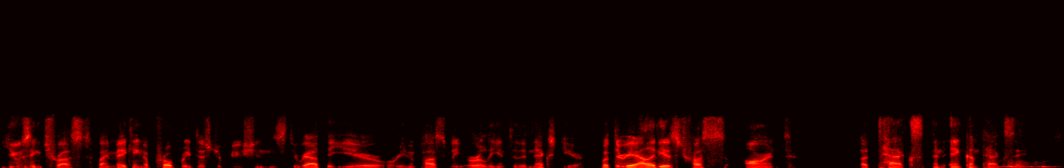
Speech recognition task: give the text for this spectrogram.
using trusts by making appropriate distributions throughout the year or even possibly early into the next year. But the reality is trusts aren't a tax, an income tax savings.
